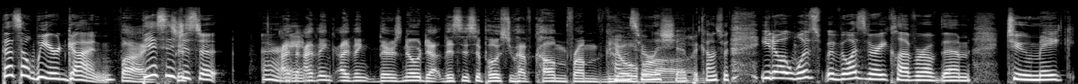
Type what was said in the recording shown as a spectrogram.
That's a weird gun. Fine. This is This- just a. All I, th- I think I think there's no doubt this is supposed to have come from the comes from the ship. It comes from. You know, it was it was very clever of them to make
